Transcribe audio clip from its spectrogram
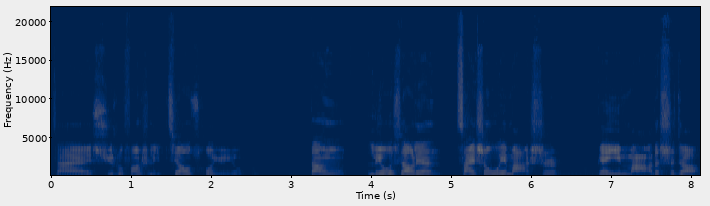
在叙述方式里交错运用。当刘孝廉再生为马时，便以马的视角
